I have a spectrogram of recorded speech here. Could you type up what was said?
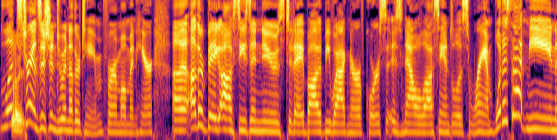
let's Right. transition to another team for a moment here. Uh, other big offseason news today Bobby Wagner, of course, is now a Los Angeles Ram. What does that mean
